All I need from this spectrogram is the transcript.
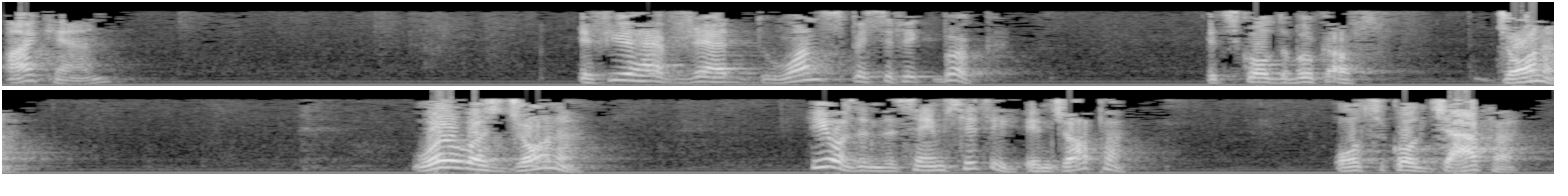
I can. If you have read one specific book, it's called the book of Jonah. Where was Jonah? He was in the same city, in Joppa. Also called Jaffa.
